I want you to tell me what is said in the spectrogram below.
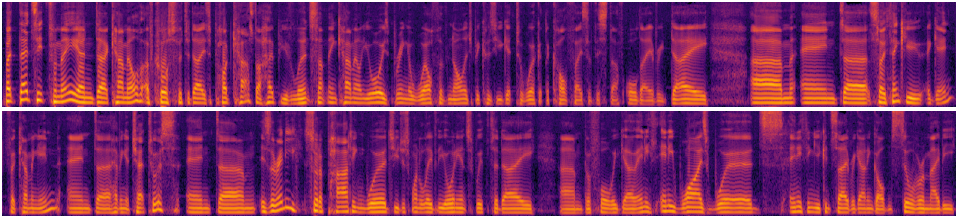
But that's it for me and uh, Carmelle, of course, for today's podcast. I hope you've learnt something. Carmelle, you always bring a wealth of knowledge because you get to work at the coalface of this stuff all day, every day. Um, and uh, so thank you again for coming in and uh, having a chat to us. And um, is there any sort of parting words you just want to leave the audience with today um, before we go? Any, any wise words, anything you can say regarding gold and silver and maybe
